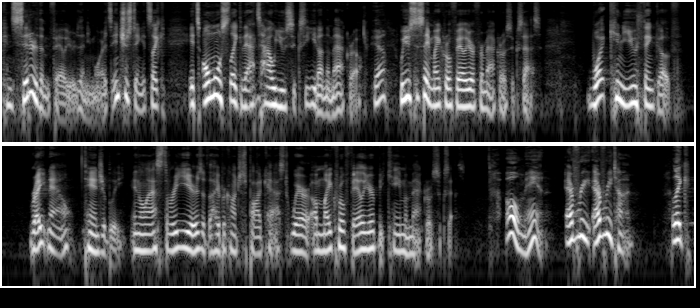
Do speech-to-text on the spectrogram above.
consider them failures anymore. It's interesting. It's like it's almost like that's how you succeed on the macro. Yeah. We used to say micro failure for macro success. What can you think of right now, tangibly, in the last three years of the Hyperconscious podcast where a micro failure became a macro success? Oh man, every every time. Like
